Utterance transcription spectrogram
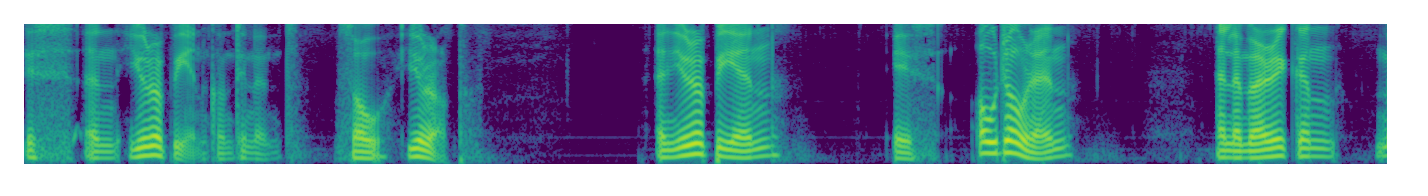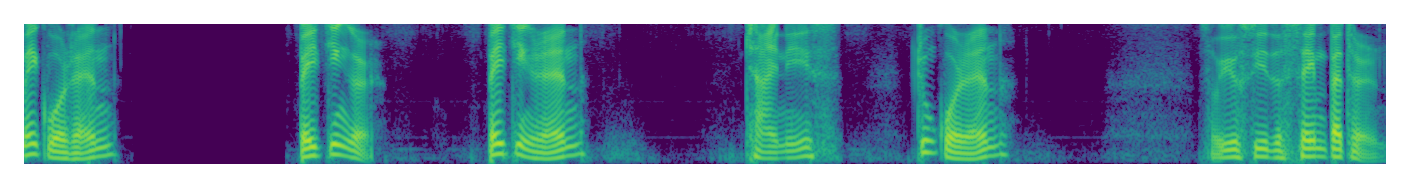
is an European continent, so Europe. An European is 欧洲人，an American 美国 人。北京人，北京人，Chinese，中国人。So you see the same pattern.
